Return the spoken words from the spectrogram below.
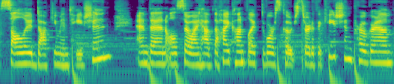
solid documentation. And then also, I have the High Conflict Divorce Coach Certification Program.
